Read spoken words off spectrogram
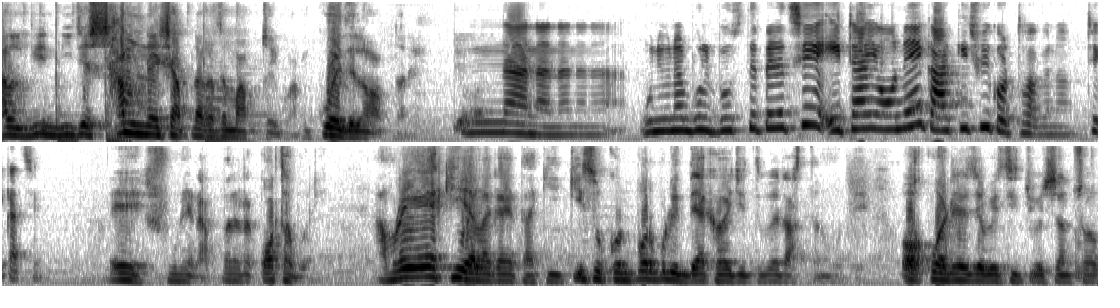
আলবি নিজের সামনে এসে আপনার কাছে মাপ চাইব আমি কয়ে দিলাম আপনারে। না না না না না উনি ওনার ভুল বুঝতে পেরেছে এটাই অনেক আর কিছুই করতে হবে না ঠিক আছে। এ শুনেন আপনার একটা কথা বলি। আমরা একই এলাকায় থাকি কিছুক্ষণ পর পরই দেখা হয়ে যেতে হবে রাস্তার মধ্যে। অকওয়ার্ড হয়ে যাবে সিচুয়েশন সব।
